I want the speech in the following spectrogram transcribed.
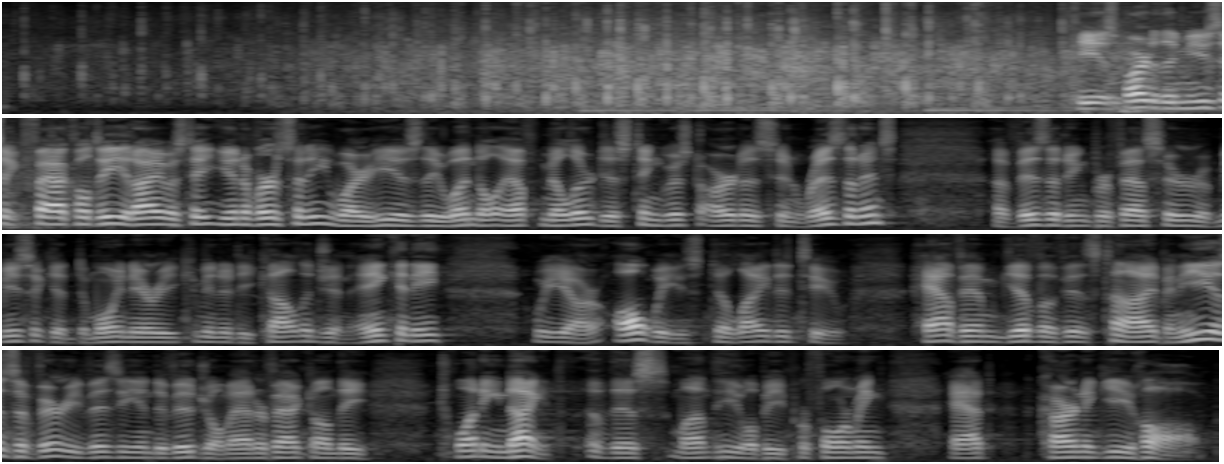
He is part of the music faculty at Iowa State University, where he is the Wendell F. Miller Distinguished Artist in Residence, a visiting professor of music at Des Moines Area Community College in Ankeny. We are always delighted to have him give of his time, and he is a very busy individual. Matter of fact, on the 29th of this month, he will be performing at Carnegie Hall.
